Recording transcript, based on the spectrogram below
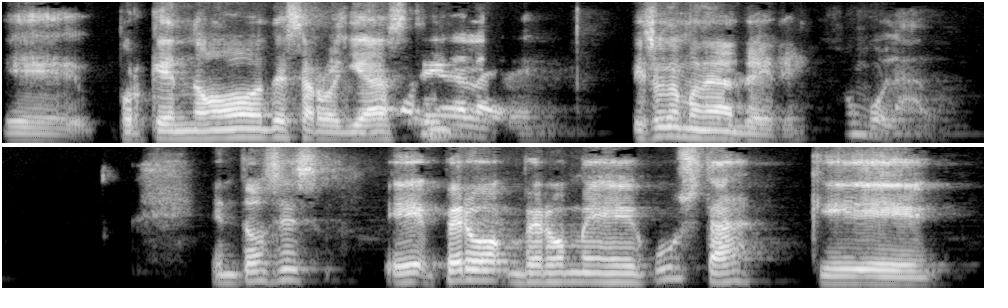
eh, porque no desarrollaste... Es una moneda al aire. Es una moneda al aire. Un volado. Entonces, eh, pero, pero me gusta que,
